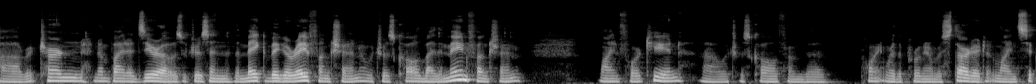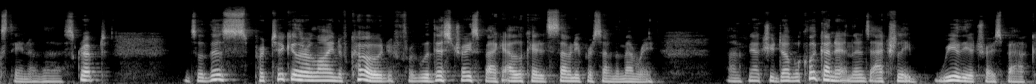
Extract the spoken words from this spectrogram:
uh, return numpy at zeros, which was in the make big array function, which was called by the main function, line 14, uh, which was called from the point where the program was started at line 16 of the script. And so this particular line of code for, with this traceback allocated 70% of the memory. Uh, you can actually double click on it and then it's actually really a traceback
